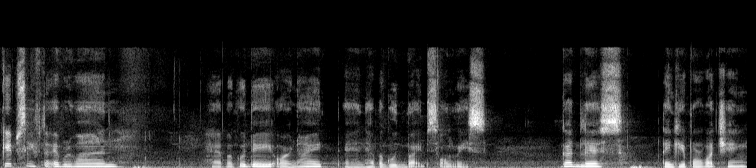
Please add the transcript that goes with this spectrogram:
Keep safe to everyone. Have a good day or night and have a good vibes always. God bless. Thank you for watching.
